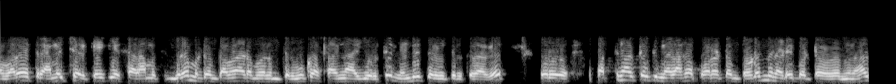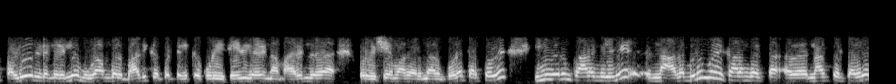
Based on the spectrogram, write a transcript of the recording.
வருவாய்த்துறை அமைச்சர் கே. கே. எஸ் ராமச்சந்திரன் மற்றும் தமிழ்நாடு முதலமைச்சர் மு. க. ஸ்டாலின் ஆகியோருக்கு நன்றி தெரிவித்திருக்கிறார்கள். ஒரு பத்து நாட்களுக்கு மேலாக போராட்டம் தொடர்ந்து நடைபெற்றதனால் பல்வேறு இடங்களிலே முகாம்கள் பாதிக்கப்பட்டிருக்கக்கூடிய செய்திகளை நாம் அறிந்த ஒரு விஷயமாக இருந்தாலும் கூட தற்போது இனிவரும் காலங்களிலே அதை விடுமுறை காலங்கள் நாட்கள் தவிர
